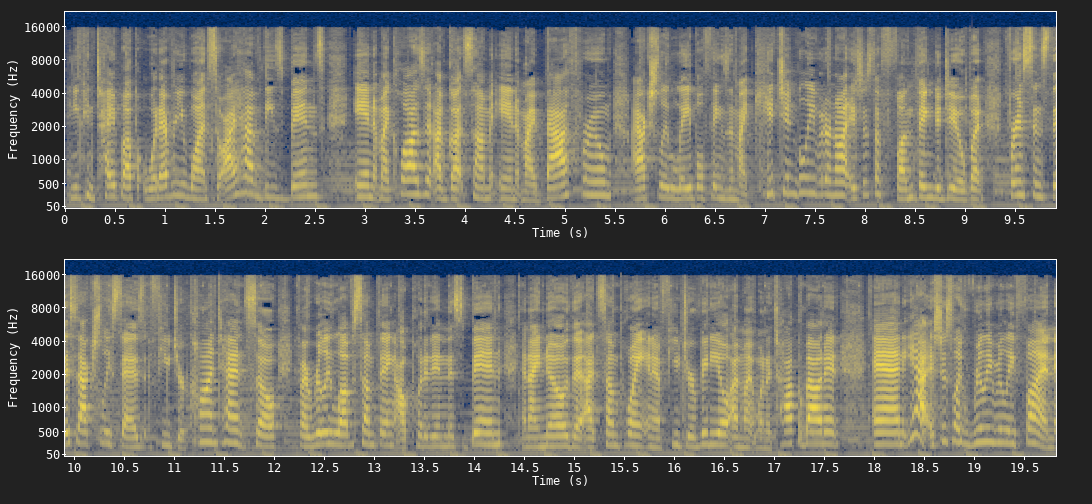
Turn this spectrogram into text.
and you can type up whatever you want. So I have these bins in my closet. I've got some in my bathroom. I actually label things in my kitchen, believe it or not. It's just a fun thing to do. But for instance, this actually says future future content. So if I really love something, I'll put it in this bin and I know that at some point in a future video, I might wanna talk about it. And yeah, it's just like really, really fun.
